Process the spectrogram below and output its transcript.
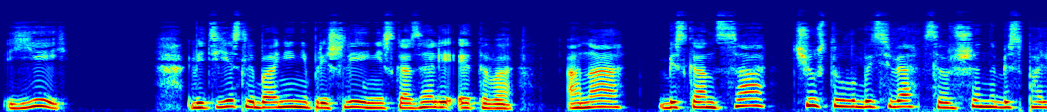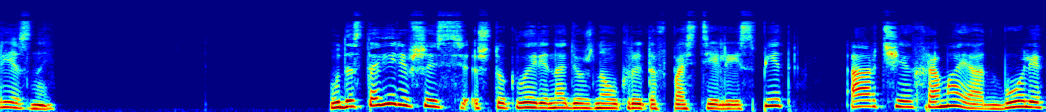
ей. Ведь если бы они не пришли и не сказали этого, она без конца чувствовала бы себя совершенно бесполезной. Удостоверившись, что Клэри надежно укрыта в постели и спит, Арчи, хромая от боли,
